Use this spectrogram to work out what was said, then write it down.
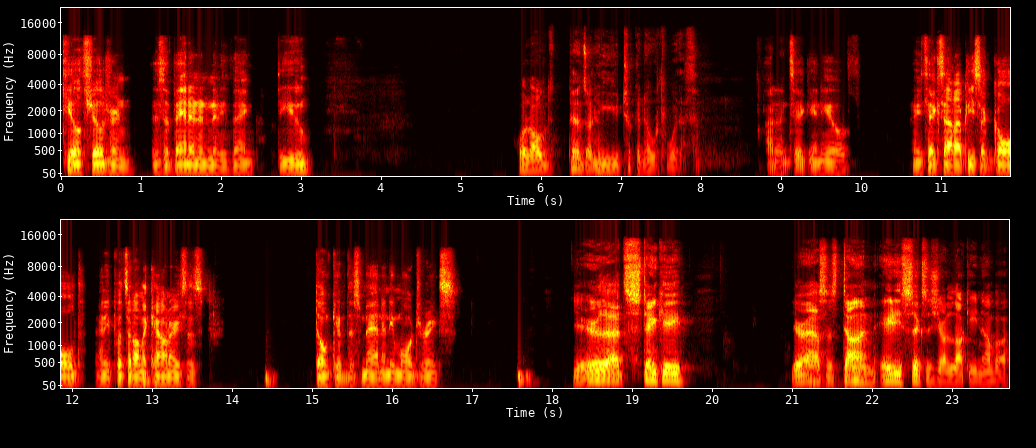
kill children is abandoning anything. Do you? Well, it all depends on who you took an oath with. I didn't take any oath. And he takes out a piece of gold and he puts it on the counter. He says, Don't give this man any more drinks. You hear that, Stinky? Your ass is done. 86 is your lucky number.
